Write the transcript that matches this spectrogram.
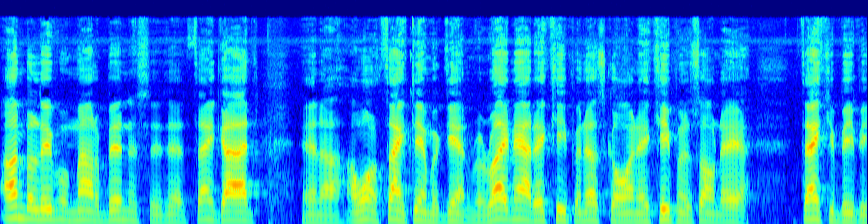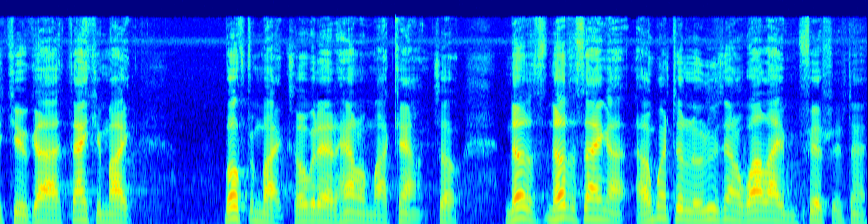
unbelievable amount of business. He said, thank God. And uh, I want to thank them again. But right now, they're keeping us going. They're keeping us on the air. Thank you, BBQ guy. Thank you, Mike. Both the mics over there handle my account. So another, another thing, I, I went to the Louisiana Wildlife and Fisheries. Now,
